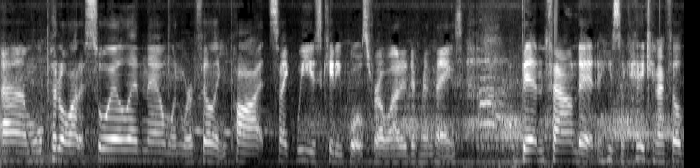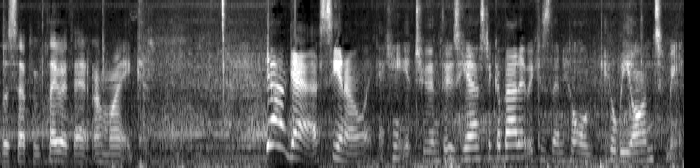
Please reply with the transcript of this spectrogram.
um, we'll put a lot of soil in them when we're filling pots. Like we use kiddie pools for a lot of different things. Ben found it and he's like hey can I fill this up and play with it? And I'm like yeah, I guess, you know, like I can't get too enthusiastic about it because then he'll he'll be on to me.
